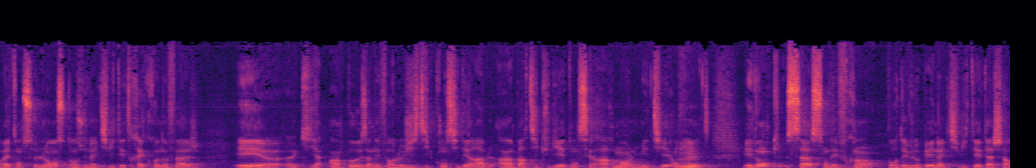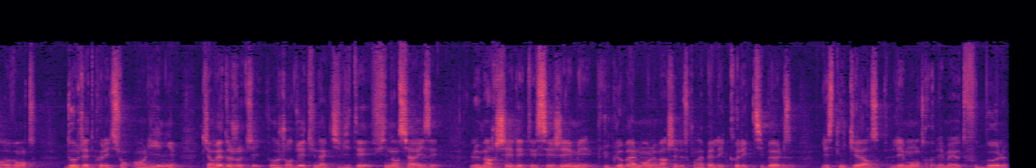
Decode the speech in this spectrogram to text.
en fait, on se lance dans une activité très chronophage et euh, euh, qui impose un effort logistique considérable à un particulier dont c'est rarement le métier en mhm. fait. Et donc ça ce sont des freins pour développer une activité d'achat-revente d'objets de collection en ligne qui en fait aujourd'hui est une activité financiarisée. Le marché des TCG, mais plus globalement le marché de ce qu'on appelle les collectibles, les sneakers, les montres, les maillots de football,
